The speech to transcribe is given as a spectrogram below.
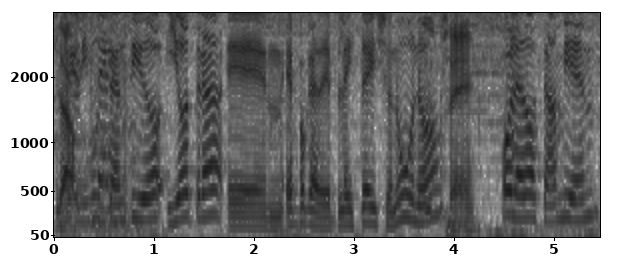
Chao. tiene ningún sentido. Y otra, en época de PlayStation 1, Sí. o la 2 también,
